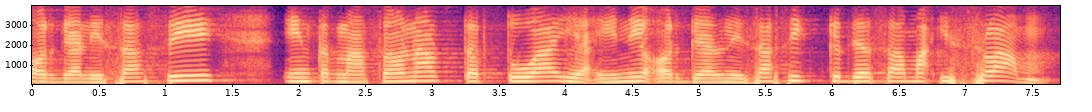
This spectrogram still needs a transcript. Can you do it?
organisasi internasional tertua yaitu Organisasi Kerjasama Islam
